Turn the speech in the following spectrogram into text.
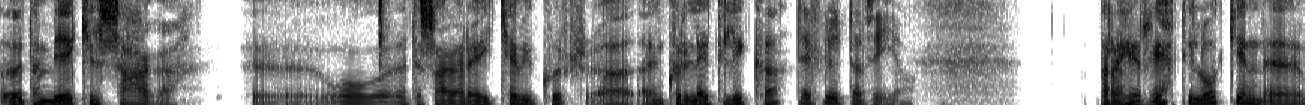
auðvitað mikil saga uh, og þetta er saga Reykjavíkur að einhverju leiti líka. Þetta er hluta því, já. Bara hér rétt í lokin uh,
